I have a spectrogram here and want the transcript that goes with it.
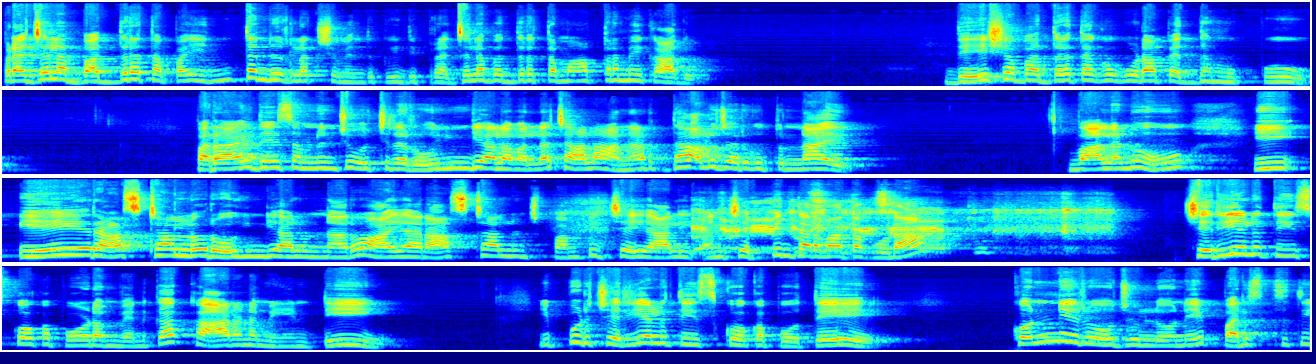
ప్రజల భద్రతపై ఇంత నిర్లక్ష్యం ఎందుకు? ఇది ప్రజల భద్రత మాత్రమే కాదు. దేశ భద్రతకు కూడా పెద్ద ముప్పు. పరాయి దేశం నుంచి వచ్చిన రోహింగ్యాల వల్ల చాలా అనర్థాలు జరుగుతున్నాయి. వాళ్ళను ఈ ఏ ఏ రాష్ట్రాల్లో రోహింగ్యాలు ఉన్నారో ఆయా రాష్ట్రాల నుంచి పంపించేయాలి అని చెప్పిన తర్వాత కూడా చర్యలు తీసుకోకపోవడం వెనుక కారణం ఏంటి? ఇప్పుడు చర్యలు తీసుకోకపోతే కొన్ని రోజుల్లోనే పరిస్థితి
